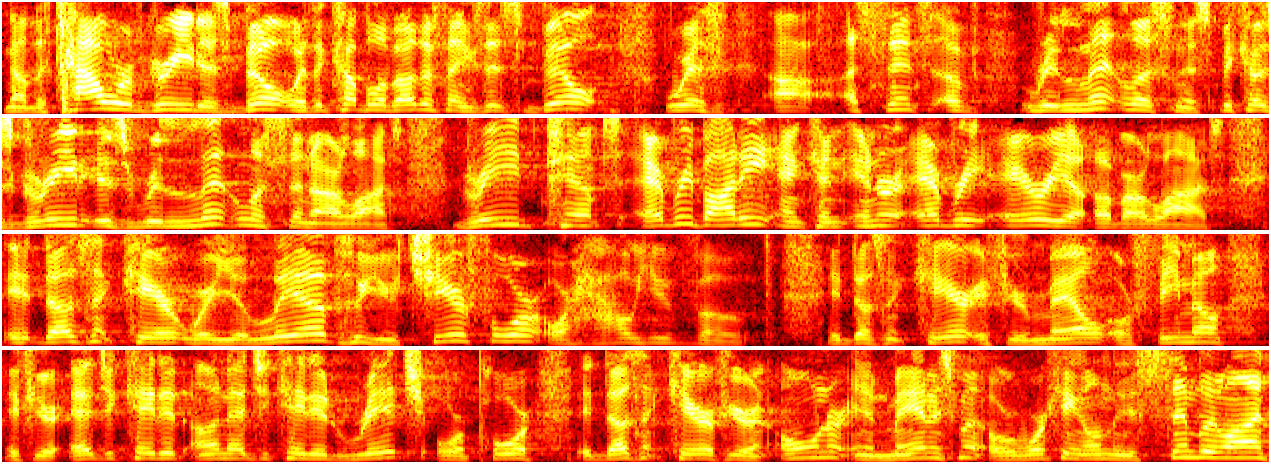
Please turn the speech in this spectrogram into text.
Now, the Tower of Greed is built with a couple of other things. It's built with uh, a sense of relentlessness because greed is relentless in our lives. Greed tempts everybody and can enter every area of our lives. It doesn't care where you live, who you cheer for, or how you vote. It doesn't care if you're male or female, if you're educated, uneducated, rich or poor. It doesn't care if you're an owner in management or working on the assembly line.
